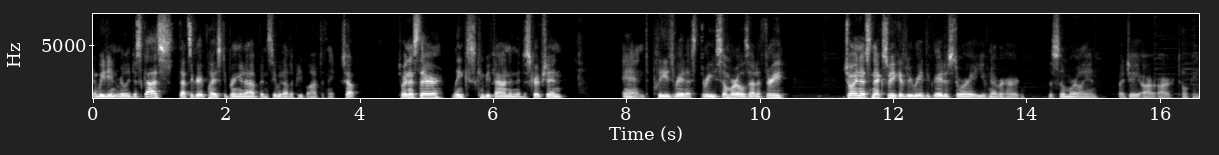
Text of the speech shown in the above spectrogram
and we didn't really discuss that's a great place to bring it up and see what other people have to think so join us there links can be found in the description and please rate us three Silmarils out of three join us next week as we read the greatest story you've never heard The Silmarillion by J.R.R. Tolkien.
